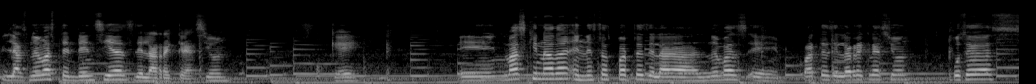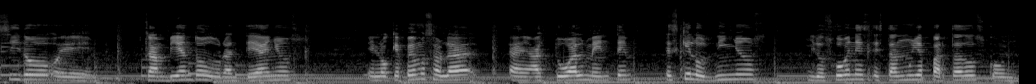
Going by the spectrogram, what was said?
las nuevas tendencias de la recreación. Eh, más que nada en estas partes de las nuevas eh, partes de la recreación, pues ha sido eh, cambiando durante años. En lo que podemos hablar actualmente es que los niños y los jóvenes están muy apartados con,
